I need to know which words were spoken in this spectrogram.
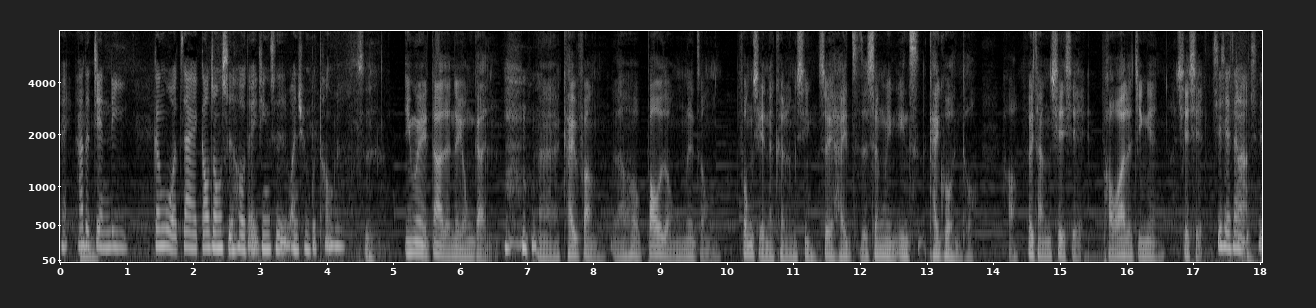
哎，他的建立跟我在高中时候的已经是完全不同了。是。因为大人的勇敢，呃，开放，然后包容那种风险的可能性，所以孩子的生命因此开阔很多。好，非常谢谢跑蛙的经验，谢谢，谢谢郑老师。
